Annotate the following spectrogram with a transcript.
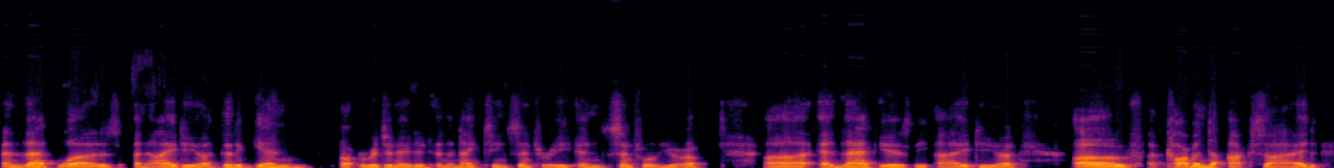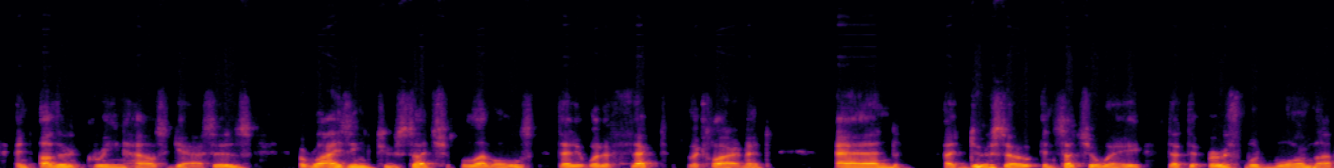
and that was an idea that again uh, originated in the 19th century in Central Europe uh, and that is the idea of carbon dioxide and other greenhouse gases rising to such levels that it would affect the climate and uh, do so in such a way that the earth would warm up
